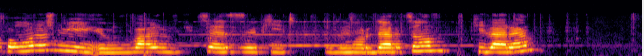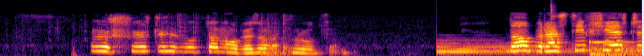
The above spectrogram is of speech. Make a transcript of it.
A pomożesz mi w walce z, ki- z mordercą, killerem? Już, jeszcze się zastanowię, zaraz wrócę. Dobra, Steve się jeszcze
